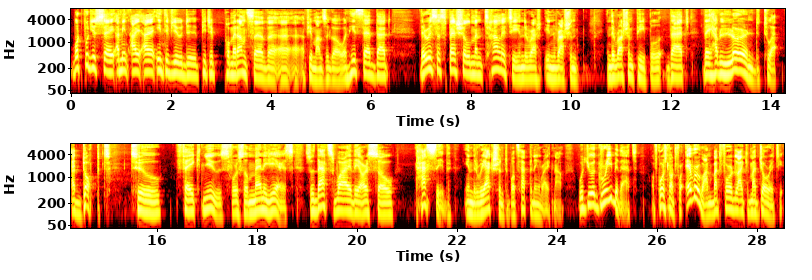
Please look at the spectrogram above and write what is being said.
what would you say? I mean, I, I interviewed uh, Peter Pomerantsev uh, a few months ago, and he said that there is a special mentality in the Rus- in Russian in the Russian people that they have learned to a- adopt to fake news for so many years. So that's why they are so passive in the reaction to what's happening right now. Would you agree with that? Of course, not for everyone, but for like a majority.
